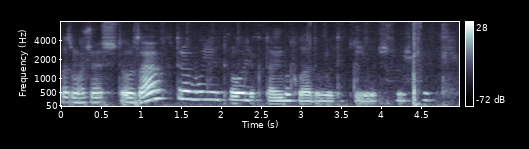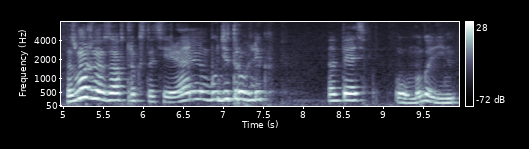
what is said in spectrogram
Возможно, что завтра будет ролик, там выкладываю такие вот штучки. Возможно, завтра, кстати, реально будет ролик опять. О, магазин.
